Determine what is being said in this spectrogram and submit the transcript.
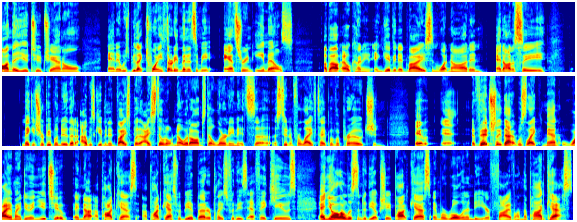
on the YouTube channel. And it would be like 20, 30 minutes of me answering emails about elk hunting and giving advice and whatnot. And, and honestly, making sure people knew that I was giving advice, but I still don't know it all. I'm still learning. It's a, a student for life type of approach. And it, it, eventually that was like, man, why am I doing YouTube and not a podcast? A podcast would be a better place for these FAQs. And y'all are listening to the Elk Shape podcast, and we're rolling into year five on the podcast.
